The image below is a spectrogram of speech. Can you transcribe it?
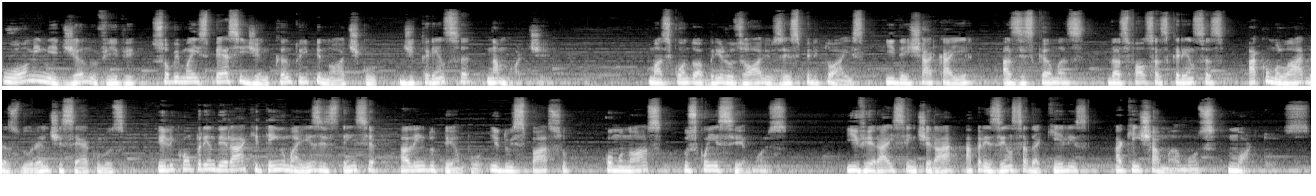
O homem mediano vive sob uma espécie de encanto hipnótico de crença na morte. Mas quando abrir os olhos espirituais e deixar cair as escamas das falsas crenças acumuladas durante séculos, ele compreenderá que tem uma existência além do tempo e do espaço como nós os conhecemos, e verá e sentirá a presença daqueles a quem chamamos mortos.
